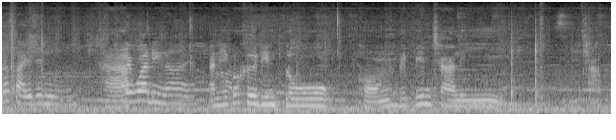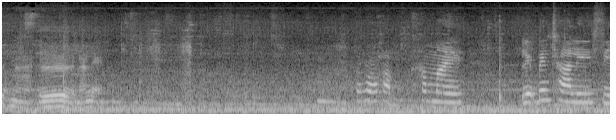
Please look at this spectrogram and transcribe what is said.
ก็ใส่ดินค่ะครับ เรียกว่าดินอะไรอะอันนี้ก็คือดินปลูกของริบบิ้นชาลีเอาขึ้นมา เออ นั่นแหละ อืมพ่อพ่อครับทำไม ลิปเบนชาลีสี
